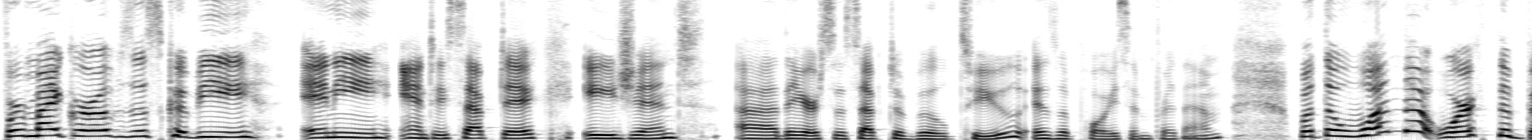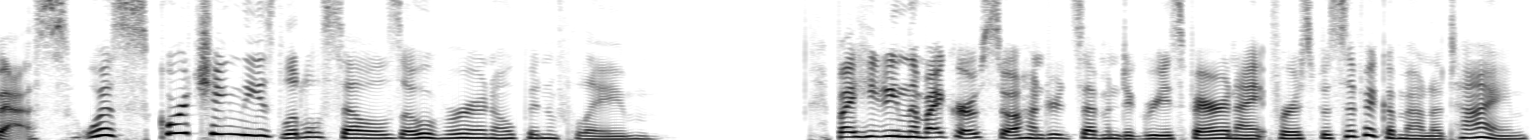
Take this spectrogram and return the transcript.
For microbes, this could be any antiseptic agent uh, they are susceptible to is a poison for them. But the one that worked the best was scorching these little cells over an open flame. By heating the microbes to 107 degrees Fahrenheit for a specific amount of time,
